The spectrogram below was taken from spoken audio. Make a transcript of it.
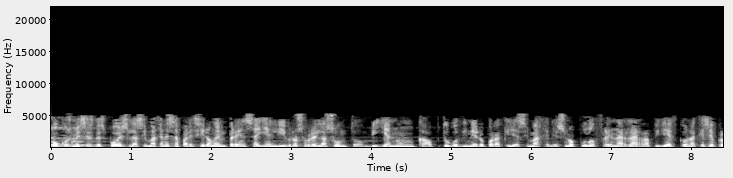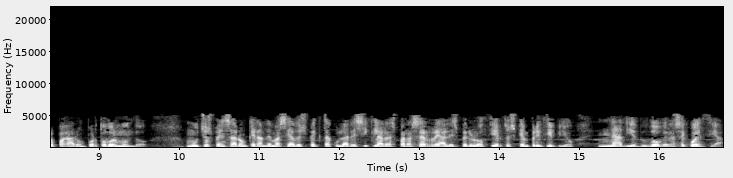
Pocos meses después, las imágenes aparecieron en prensa y en libros sobre el asunto. Villa nunca obtuvo dinero por aquellas imágenes, no pudo frenar la rapidez con la que se propagaron por todo el mundo. Muchos pensaron que eran demasiado espectaculares y claras para ser reales, pero lo cierto es que en principio nadie dudó de la secuencia.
